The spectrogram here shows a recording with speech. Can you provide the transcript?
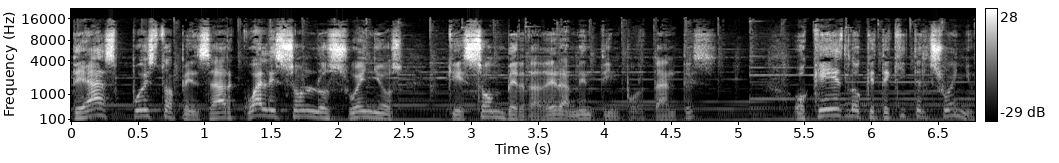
¿Te has puesto a pensar cuáles son los sueños que son verdaderamente importantes? ¿O qué es lo que te quita el sueño?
